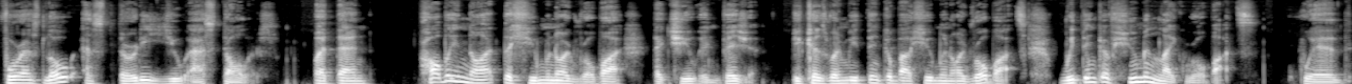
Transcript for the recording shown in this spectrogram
for as low as 30 US dollars. But then, probably not the humanoid robot that you envision. Because when we think about humanoid robots, we think of human like robots with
